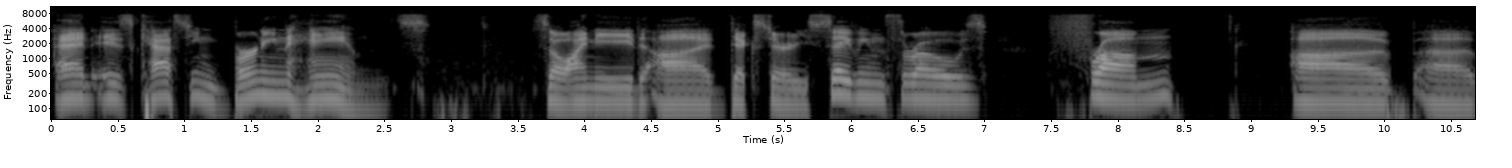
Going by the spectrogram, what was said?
and is casting burning hands. So I need uh, dexterity saving throws from uh, uh,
